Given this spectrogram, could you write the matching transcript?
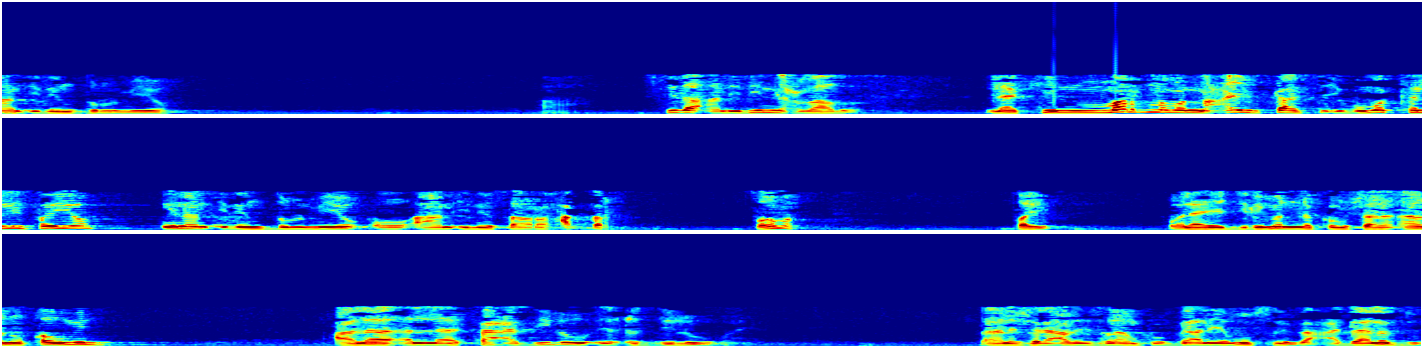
aan idin dulmiyo sidaa aan idiin necbaado. Laakiin marnaba nacaybkaasi iguma kalifayo inaan idin dulmiyo oo aan idin saaro xaqdar sooma? Ayb walaa yajrimanakum shana'aanu qowmin calaa an laa tacdiluu icdiluu. Laana shareecada islaamku gaal iyo muslimba cadaaladdu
